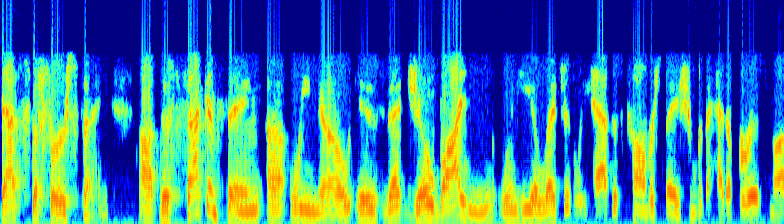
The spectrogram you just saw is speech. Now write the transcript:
That's the first thing. Uh, the second thing uh, we know is that Joe Biden, when he allegedly had this conversation with the head of Burisma,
